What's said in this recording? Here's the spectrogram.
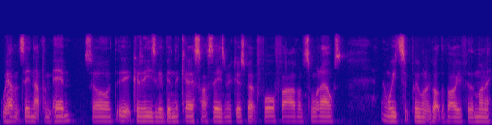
we haven't seen that from him. So it could easily have been the case last season. We could have spent four or five on someone else, and we simply wouldn't have got the value for the money.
